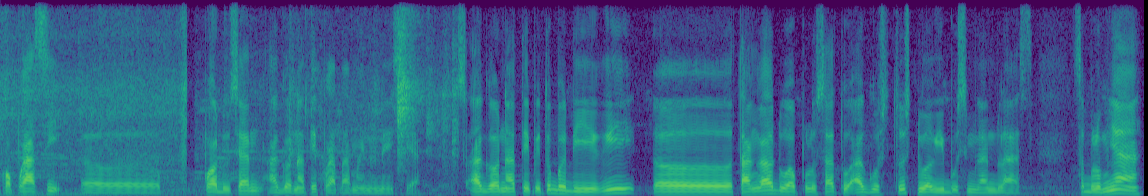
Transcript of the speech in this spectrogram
koperasi eh, produsen Agronatif Pratama Indonesia. Agronatif itu berdiri eh, tanggal 21 Agustus 2019. Sebelumnya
